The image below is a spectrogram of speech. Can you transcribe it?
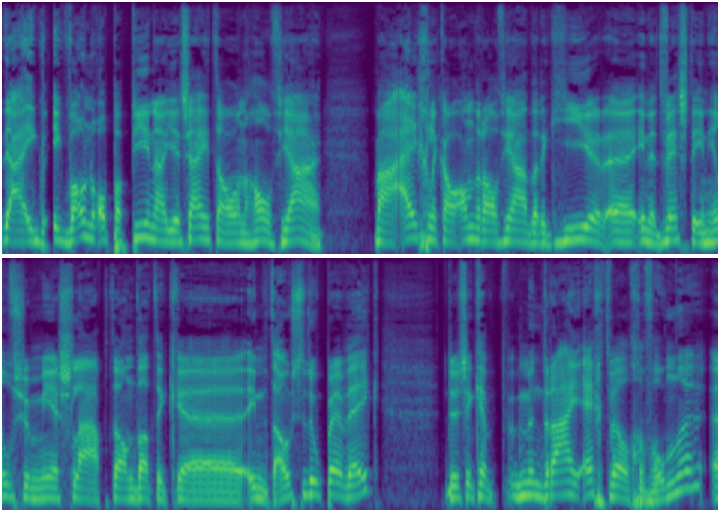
ja, ik, ik woon op papier, nou je zei het al, een half jaar. Maar eigenlijk al anderhalf jaar dat ik hier in het westen in Hilversum meer slaap dan dat ik in het oosten doe per week. Dus ik heb mijn draai echt wel gevonden. Uh,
